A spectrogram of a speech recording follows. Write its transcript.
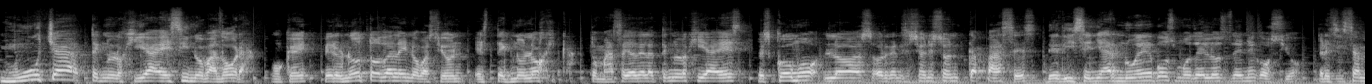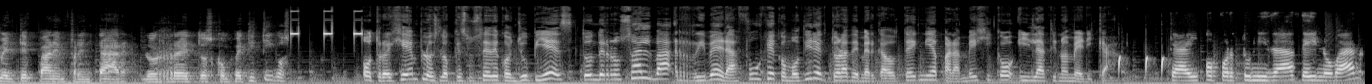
Mucha tecnología es innovadora, ¿ok? Pero no toda la innovación es tecnológica. Más allá de la tecnología es pues cómo las organizaciones son capaces de diseñar nuevos modelos de negocio precisamente para enfrentar los retos competitivos. Otro ejemplo es lo que sucede con UPS, donde Rosalba Rivera funge como directora de Mercadotecnia para México y Latinoamérica que hay oportunidad de innovar,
